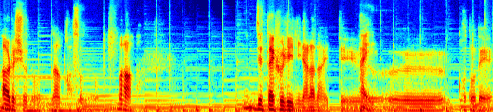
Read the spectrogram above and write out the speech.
ある種の、なんかその、まあ、絶対フリーにならないっていう、はい、ことで、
